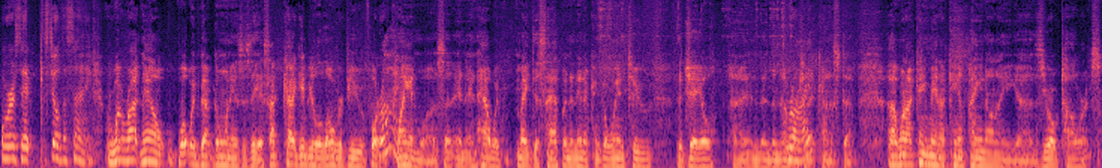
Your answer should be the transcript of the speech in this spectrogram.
or is it still the same? Well, right now, what we've got going is, is this. I kind of give you a little overview of what our plan was and, and, and how we made this happen, and then I can go into the jail uh, and then the numbers Right. and that kind of stuff. Uh, when I came in, I campaigned on a uh, zero tolerance,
